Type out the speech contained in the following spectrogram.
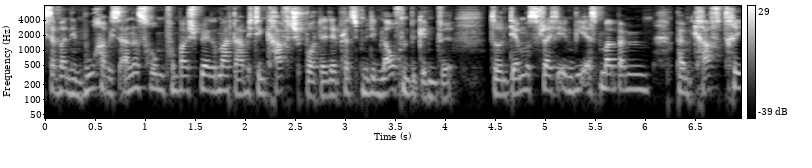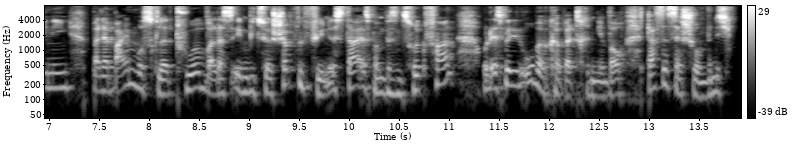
Ich sag mal, in dem Buch habe ich es andersrum vom Beispiel gemacht. Da habe ich den Kraftsportler, der plötzlich mit dem Laufen beginnen will. So, und der muss vielleicht irgendwie erstmal beim, beim Krafttraining, bei der Beinmuskulatur, weil das irgendwie zu erschöpfen für ihn ist, da erstmal ein bisschen zurückfahren und erstmal den Oberkörper trainieren. Weil auch das ist ja schon, wenn ich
